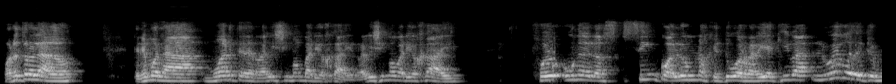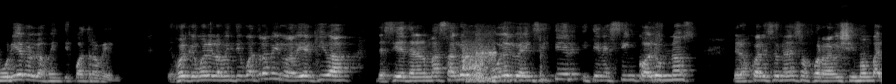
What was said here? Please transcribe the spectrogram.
Por otro lado, tenemos la muerte de Rabí Shimon Bar Yochai. Rabí Shimon fue uno de los cinco alumnos que tuvo Rabí Akiva luego de que murieron los 24.000. Después que mueren los 24.000, Rabí Akiva decide tener más alumnos, vuelve a insistir y tiene cinco alumnos, de los cuales uno de esos fue Rabí Shimon Bar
